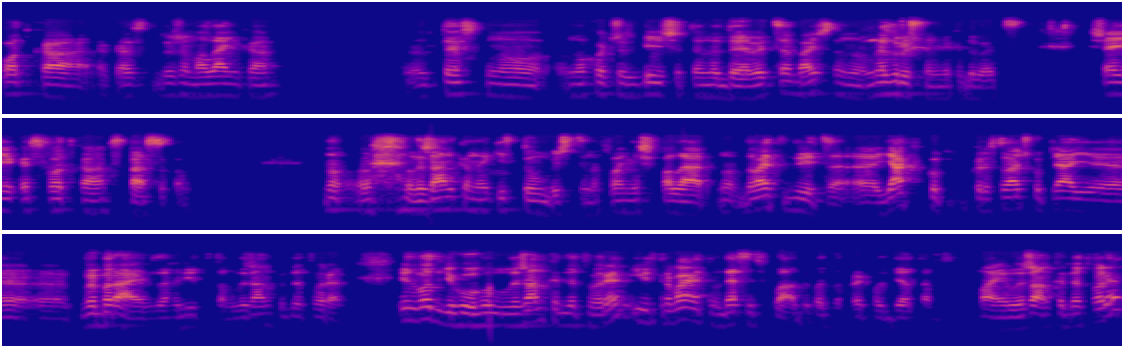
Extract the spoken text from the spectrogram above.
фотка якась дуже маленька тисну, ну хочу збільшити, не дивиться, бачите, ну незручно мені подивитися. Ще якась фотка з песиком. Ну, лежанка на якійсь тумбочці, на фоні шпалер. Ну, давайте дивіться, е, як користувач купляє, е, вибирає взагалі там лежанку для тварин. Він вводить Google лежанка для тварин і відкриває там 10 вкладок. От, наприклад, я там маю лежанка для тварин,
